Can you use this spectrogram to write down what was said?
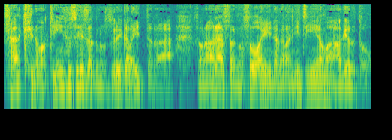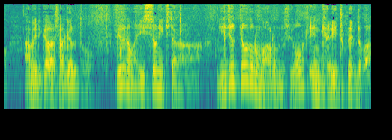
さっきの金融政策のずれから言ったら、その嵐さんのそうは言いながら、日銀はまあ上げると、アメリカは下げるというのが一緒に来たら、20兆ドルもあるんですよ、円キャリートレードは。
